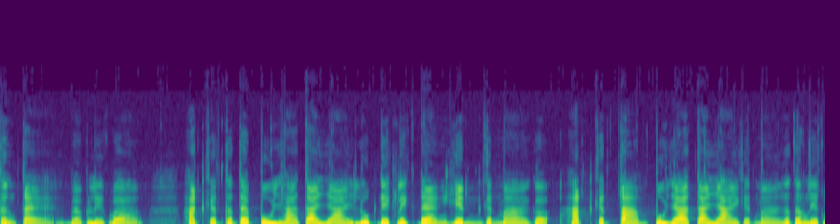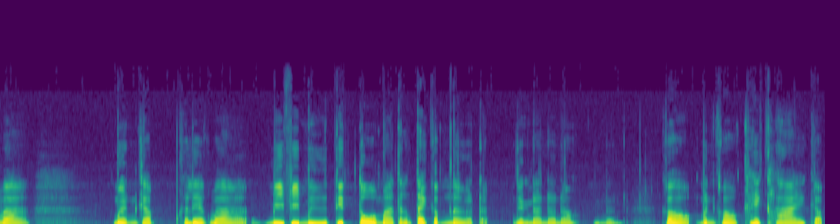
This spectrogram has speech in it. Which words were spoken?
ตั้งแต่แบบเรียกว่าหัดกันตั้งแต่ปู่ย่าตายาย ลูกเด็กเล็กแดงเห็นกันมา ก็หัดกันตามปู่ย่าตายายกันมา ก็ต้องเรียกว่าเหมือนกับเขาเรียกว่ามีฝีมือติดตัวมาตั้งแต่กำเนิดอะอย่างนั้นนะเนาะนั้นก็มันก็คล้ายๆกับ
